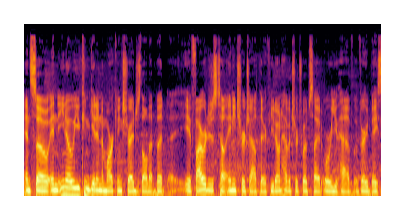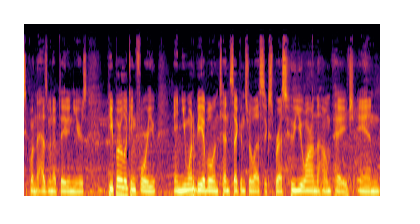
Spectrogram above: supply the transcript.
And so, and you know, you can get into marketing strategies, all that. But uh, if I were to just tell any church out there, if you don't have a church website or you have a very basic one that hasn't been updated in years, people are looking for you, and you want to be able in 10 seconds or less express who you are on the homepage and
